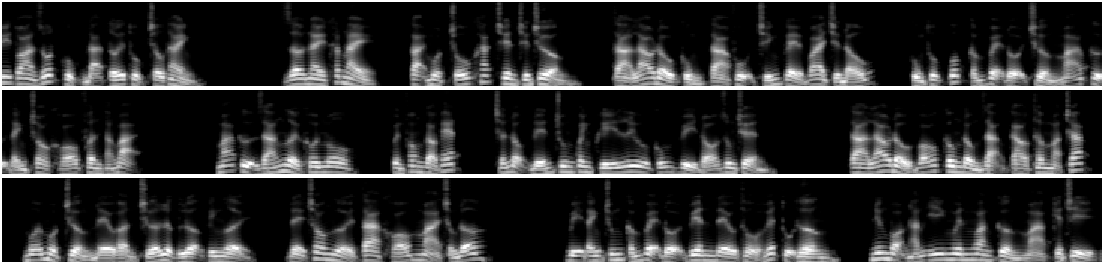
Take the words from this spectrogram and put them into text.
phi toa rốt cục đã tới thuộc châu thành. Giờ này khắc này, tại một chỗ khác trên chiến trường, tà lao đầu cùng tà phụ chính kể vai chiến đấu cùng thuộc quốc cấm vệ đội trưởng mã cự đánh cho khó phân thắng bại. Mã cự giá người khôi ngô, quyền phong gào thét, chấn động đến chung quanh khí lưu cũng vì đó dung chuyển. Tà lao đầu võ công đồng dạng cao thâm mặt chắc, mỗi một trưởng đều ẩn chứa lực lượng kinh người, để cho người ta khó mà chống đỡ. Bị đánh trúng cấm vệ đội viên đều thổ huyết thụ thương, nhưng bọn hắn y nguyên ngoan cường mà kiên trì,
